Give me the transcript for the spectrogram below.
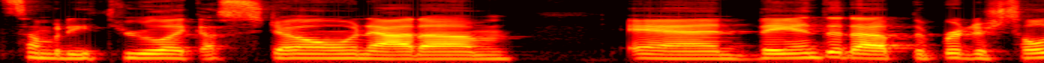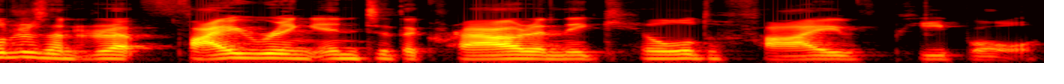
somebody threw like a stone at them, and they ended up the British soldiers ended up firing into the crowd and they killed five people.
